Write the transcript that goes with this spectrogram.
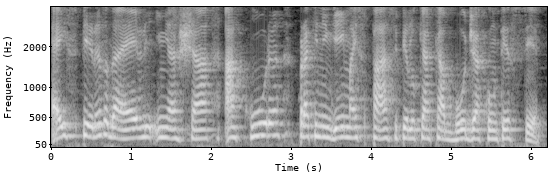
É a esperança da Ellie em achar a cura para que ninguém mais passe pelo que acabou de acontecer.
